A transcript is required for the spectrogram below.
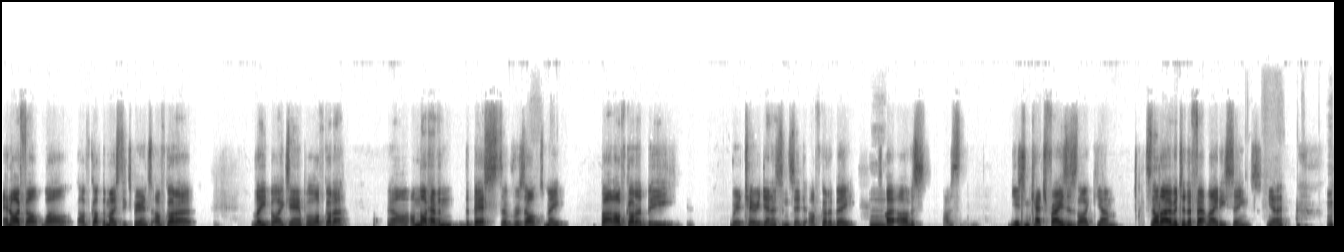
and I felt, well, I've got the most experience. I've got to lead by example. I've got to, you know, I'm not having the best of results meet, but I've got to be where Terry Dennison said I've got to be. Mm. So I, I, was, I was using catchphrases like, um, it's not over to the fat lady sings, you know?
